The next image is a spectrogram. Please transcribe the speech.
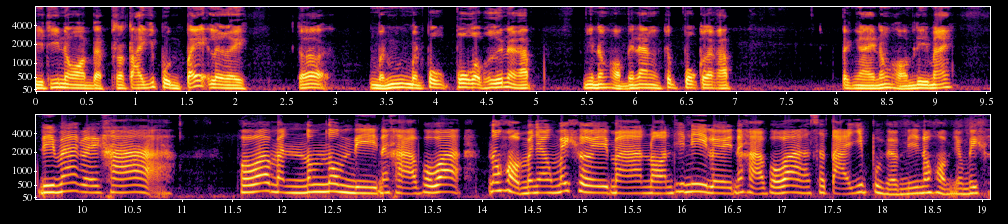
มีที่นอนแบบสไตล์ญี่ปุ่นเป๊ะเลย ก็เหมือนเหมือนปูปูกับพื้นนะครับนี่น้องหอมไปนั่งจุ๊บปุ๊กแล้วครับ เป็นไงน้องหอมดีไหม ดีมากเลยค่ะ เพราะว่ามันนุ่มๆดีนะคะ เพราะว่าน้องหอมมันยังไม่เคยมานอนที่นี่เลยนะคะ เพราะว่าสไตล์ญี่ปุ่นแบบนี้น้องหอมยังไม่เค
